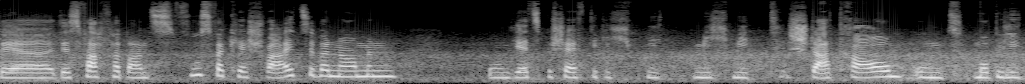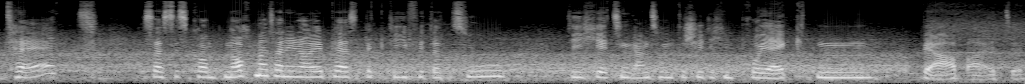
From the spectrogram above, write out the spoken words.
der, des Fachverbands Fußverkehr Schweiz übernommen. Und jetzt beschäftige ich mich mit Stadtraum und Mobilität. Das heißt, es kommt nochmals eine neue Perspektive dazu, die ich jetzt in ganz unterschiedlichen Projekten bearbeite.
